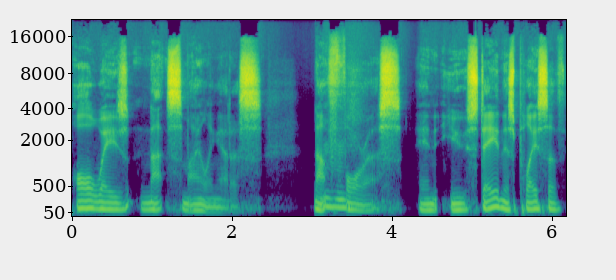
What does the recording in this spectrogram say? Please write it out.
always not smiling at us, not mm-hmm. for us. And you stay in this place of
